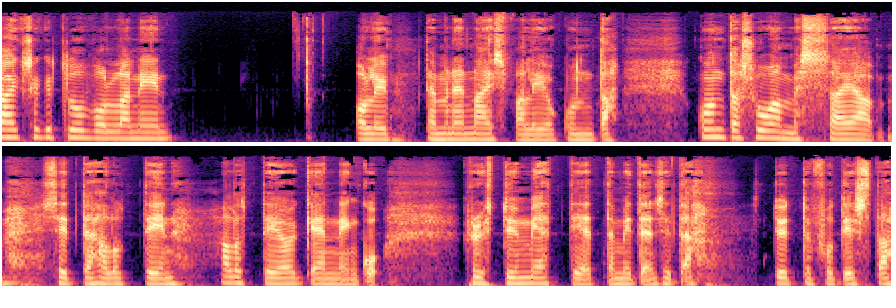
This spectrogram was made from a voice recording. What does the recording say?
80-luvulla niin oli tämmöinen naisvaliokunta kunta Suomessa ja sitten haluttiin, haluttiin oikein niin kuin ryhtyä miettimään, että miten sitä tyttöfutista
